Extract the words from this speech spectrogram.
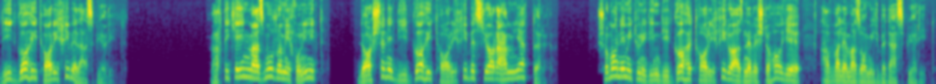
دیدگاهی تاریخی به دست بیارید وقتی که این مزمور رو می‌خونید داشتن دیدگاهی تاریخی بسیار اهمیت داره. شما نمی‌تونید این دیدگاه تاریخی رو از نوشته های اول مزامیر به دست بیارید.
